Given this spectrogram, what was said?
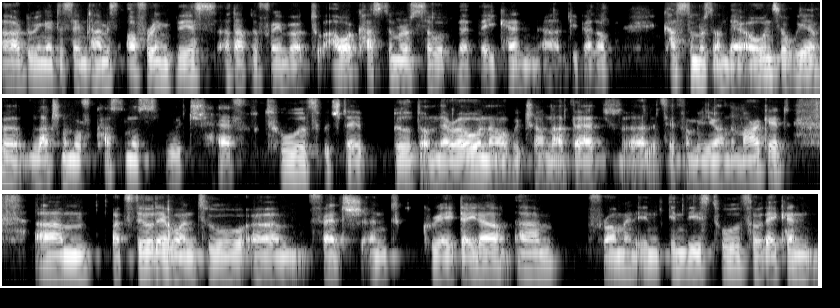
are doing at the same time is offering this adaptive framework to our customers so that they can uh, develop customers on their own. So we have a large number of customers which have tools which they built on their own or which are not that, uh, let's say, familiar on the market. Um, but still, they want to um, fetch and create data um, from and in, in these tools so they can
